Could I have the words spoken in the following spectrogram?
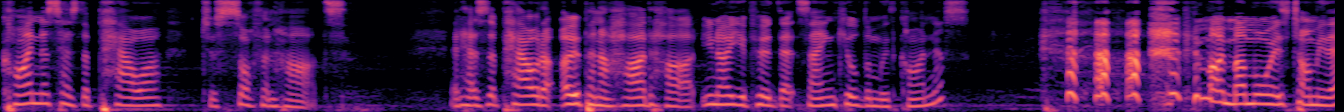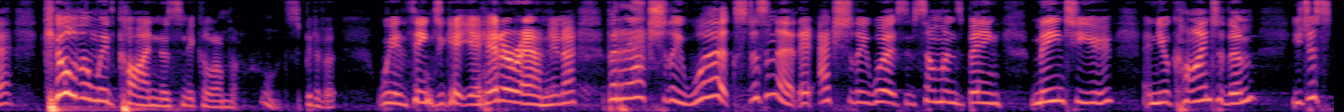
Kindness has the power to soften hearts. It has the power to open a hard heart. You know, you've heard that saying, kill them with kindness. My mum always told me that. Kill them with kindness, Nicola. I'm like, oh, it's a bit of a weird thing to get your head around, you know. But it actually works, doesn't it? It actually works. If someone's being mean to you and you're kind to them, you just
